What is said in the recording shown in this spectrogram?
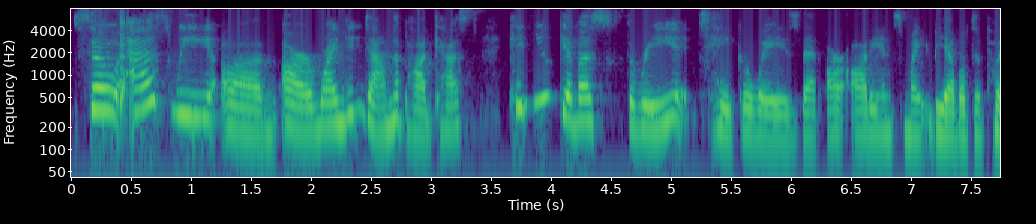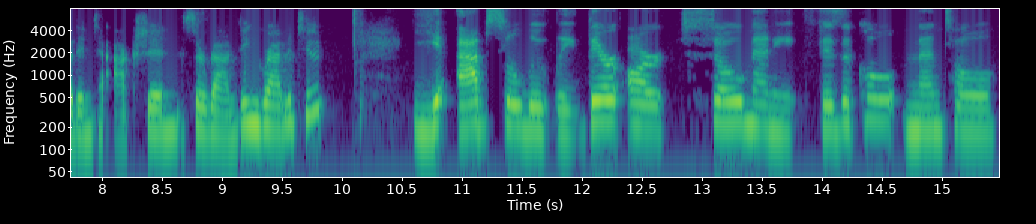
So, as we um, are winding down the podcast, can you give us three takeaways that our audience might be able to put into action surrounding gratitude? Yeah, absolutely. There are so many physical, mental,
